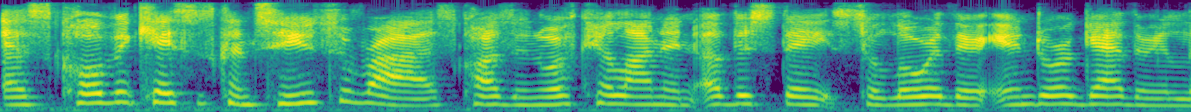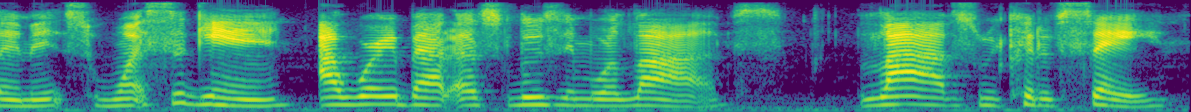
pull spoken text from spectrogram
As COVID cases continue to rise, causing North Carolina and other states to lower their indoor gathering limits once again, I worry about us losing more lives. Lives we could have saved.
